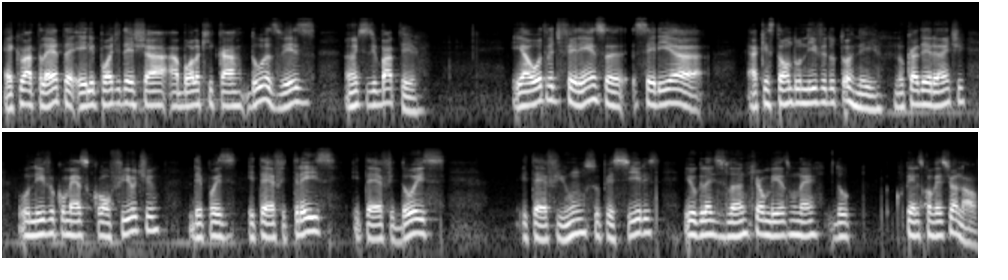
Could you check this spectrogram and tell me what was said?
é que o atleta ele pode deixar a bola quicar duas vezes antes de bater. E a outra diferença seria a questão do nível do torneio. No cadeirante, o nível começa com Future, depois ITF 3, ITF 2, ITF 1, Super Series e o Grande Slam, que é o mesmo né, do tênis convencional.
